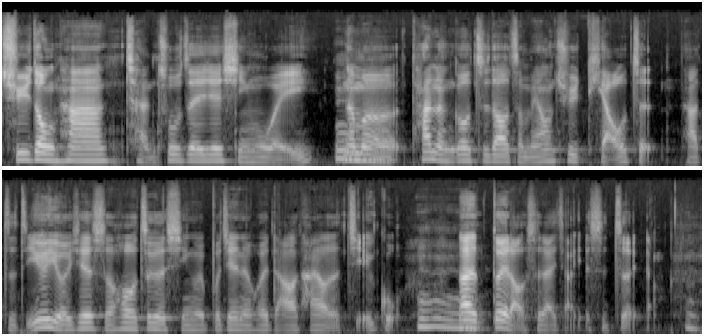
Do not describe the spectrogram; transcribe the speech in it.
驱动他产出这些行为，嗯、那么他能够知道怎么样去调整他自己，因为有一些时候这个行为不见得会达到他要的结果。嗯，那对老师来讲也是这样。嗯，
